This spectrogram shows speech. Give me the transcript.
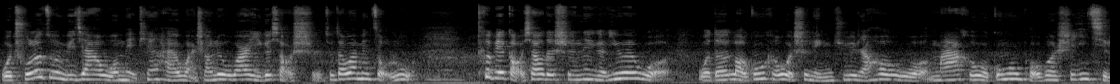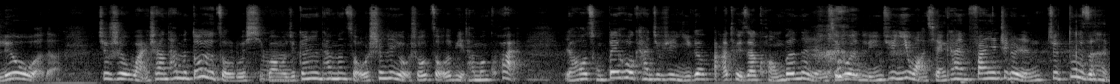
我除了做瑜伽，我每天还晚上遛弯一个小时，就在外面走路。特别搞笑的是，那个因为我我的老公和我是邻居，然后我妈和我公公婆婆是一起遛我的。就是晚上他们都有走路习惯，我就跟着他们走，甚至有时候走的比他们快。然后从背后看就是一个拔腿在狂奔的人，结果邻居一往前看，发现这个人就肚子很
